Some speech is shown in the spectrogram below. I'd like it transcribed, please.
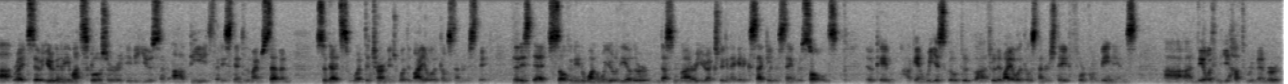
Uh, right, so you're going to be much closer if you use a, a pH that is 10 to the minus 7, so that's what determines what the biological standard state. Notice that solving it one way or the other doesn't matter, you're actually going to get exactly the same results. Okay, again, we just go through, uh, through the biological standard state for convenience, uh, and the only thing that you have to remember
